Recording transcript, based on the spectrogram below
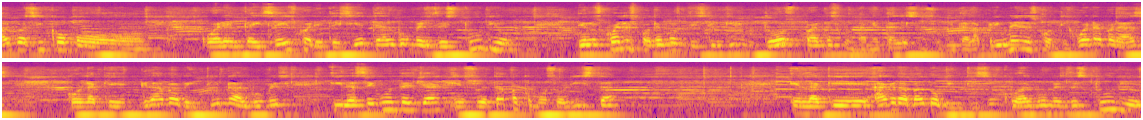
algo así como 46, 47 álbumes de estudio, de los cuales podemos distinguir dos partes fundamentales en su vida. La primera es con Tijuana Brass, con la que graba 21 álbumes, y la segunda es ya en su etapa como solista, en la que ha grabado 25 álbumes de estudio,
